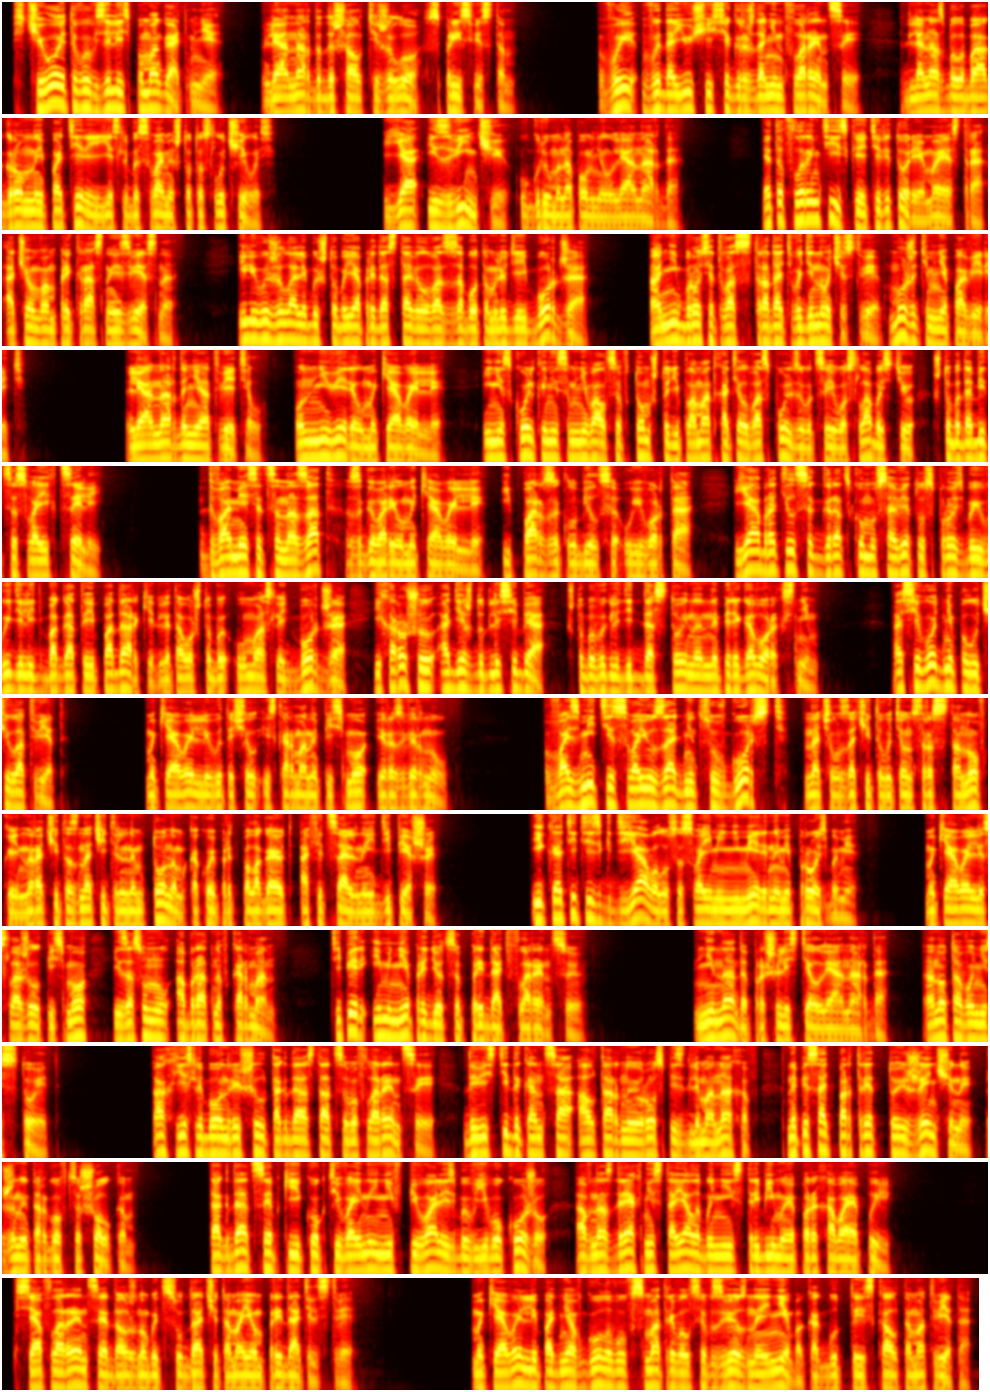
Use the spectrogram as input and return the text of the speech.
С чего это вы взялись помогать мне? Леонардо дышал тяжело, с присвистом. Вы выдающийся гражданин Флоренции. Для нас было бы огромной потерей, если бы с вами что-то случилось. Я из Винчи, угрюмо напомнил Леонардо. Это флорентийская территория, маэстро, о чем вам прекрасно известно. Или вы желали бы, чтобы я предоставил вас заботам людей Борджа? Они бросят вас страдать в одиночестве, можете мне поверить. Леонардо не ответил. Он не верил Макиавелли и нисколько не сомневался в том, что дипломат хотел воспользоваться его слабостью, чтобы добиться своих целей. Два месяца назад, заговорил Макиавелли, и пар заклубился у его рта. Я обратился к городскому совету с просьбой выделить богатые подарки для того, чтобы умаслить Борджа и хорошую одежду для себя, чтобы выглядеть достойно на переговорах с ним. А сегодня получил ответ. Макиавелли вытащил из кармана письмо и развернул. Возьмите свою задницу в горсть, начал зачитывать он с расстановкой, нарочито значительным тоном, какой предполагают официальные депеши. И катитесь к дьяволу со своими немеренными просьбами. Макиавелли сложил письмо и засунул обратно в карман. Теперь и мне придется предать Флоренцию. Не надо, прошелестел Леонардо. Оно того не стоит. Ах, если бы он решил тогда остаться во Флоренции, довести до конца алтарную роспись для монахов, написать портрет той женщины, жены торговца шелком. Тогда цепкие когти войны не впивались бы в его кожу, а в ноздрях не стояла бы неистребимая пороховая пыль. Вся Флоренция должно быть судачит о моем предательстве. Макиавелли, подняв голову, всматривался в звездное небо, как будто искал там ответа.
